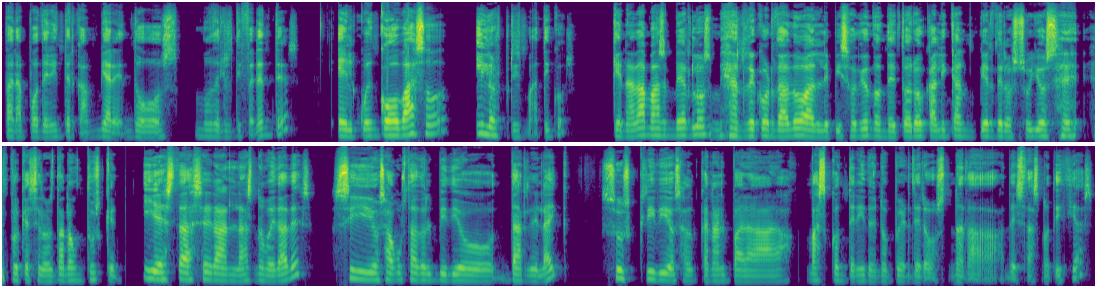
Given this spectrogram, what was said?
para poder intercambiar en dos modelos diferentes, el cuenco o vaso y los prismáticos, que nada más verlos me han recordado al episodio donde Toro Calican pierde los suyos porque se los dan a un Tusken. Y estas serán las novedades. Si os ha gustado el vídeo, darle like, suscribíos al canal para más contenido y no perderos nada de estas noticias.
